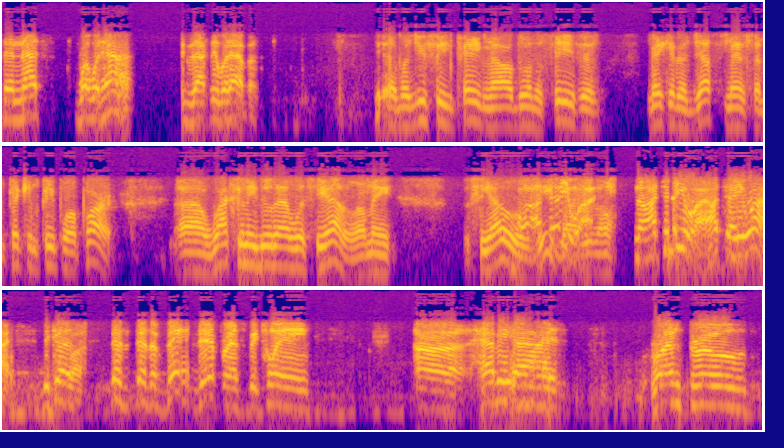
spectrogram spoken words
then that's what would happen. Exactly what happened. Yeah, but you see Peyton all during the season making adjustments and picking people apart. Uh, why couldn't he do that with Seattle? I mean, Seattle well, I'll tell you why. You know. No, I'll tell you why. I'll tell you why. Because why? there's there's a big difference between uh, having guys run through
